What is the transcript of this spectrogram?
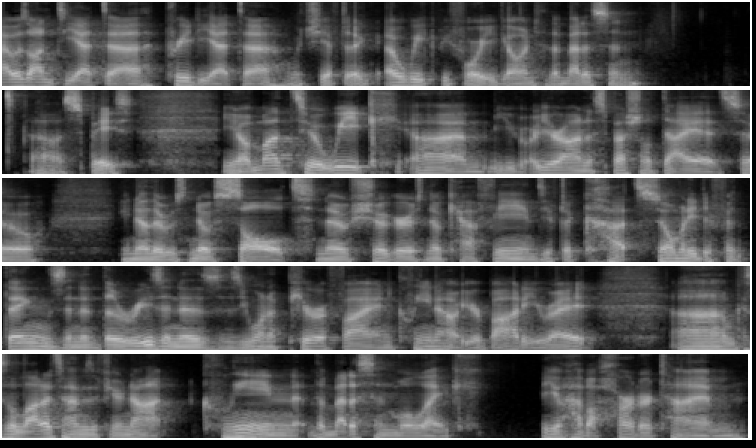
I was on dieta, pre dieta, which you have to a week before you go into the medicine uh, space. You know, a month to a week, um, you, you're on a special diet. So, you know, there was no salt, no sugars, no caffeines. You have to cut so many different things. And the reason is, is you want to purify and clean out your body, right? Because um, a lot of times, if you're not clean, the medicine will like, you'll have a harder time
